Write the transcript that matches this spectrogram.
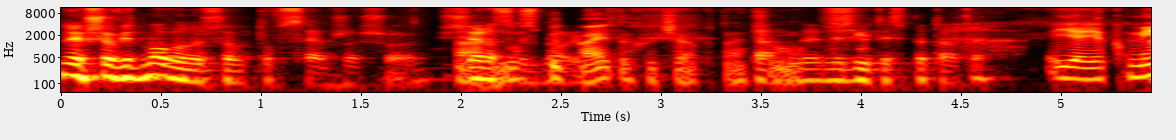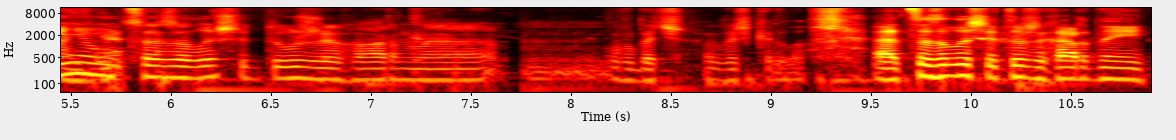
ну якщо відмовили, що, то все вже що. Ще Та, раз ну, спитайте, хоча б та, Так, чому. не, не бійтесь питати. Я, як мінімум, це залишить дуже гарне. Вибач, вибач, Кирило. Е, Це залишить дуже гарний.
